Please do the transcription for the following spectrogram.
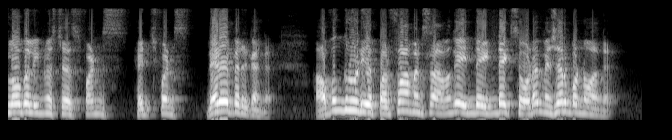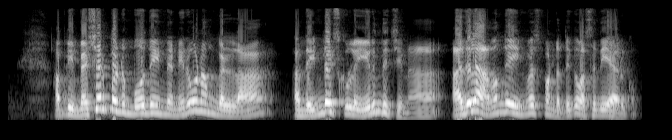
global investors funds hedge funds நிறைய பேர் இருக்காங்க. அவங்களுடைய பர்ஃபார்மன்ஸை அவங்க இந்த இண்டெக்ஸோட மெஷர் பண்ணுவாங்க. அப்படி மெஷர் பண்ணும்போது இந்த நிறுவனங்கள்லாம் அந்த இண்டெக்ஸ்குள்ளே இருந்துச்சுன்னா அதில் அவங்க இன்வெஸ்ட் பண்ணுறதுக்கு வசதியாக இருக்கும்.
